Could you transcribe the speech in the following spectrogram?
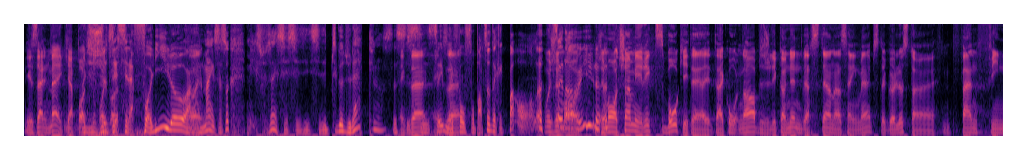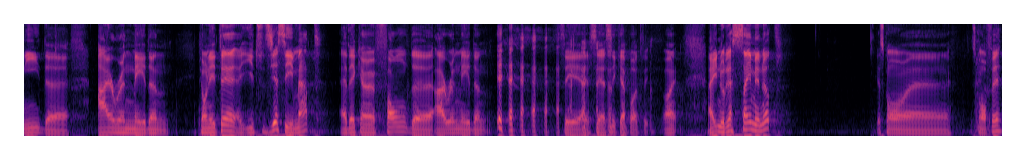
Les Allemands, ils capotent. C'est la folie, là, en Ouais. Allemagne, c'est ça. Mais c'est- des petits gars du lac, là. Exact. Mais il faut, faut partir de quelque part, là. Moi, j'ai mon, j'ai mon chum Éric Thibault qui était, était à Côte-Nord, puis je l'ai connu à l'université en enseignement. Puis ce gars-là, c'est un fan fini de Iron Maiden. Puis on était, il étudiait ses maths avec un fond de Iron Maiden. c'est, euh, c'est assez capoté. Ouais. Hey, il nous reste cinq minutes. Qu'est-ce qu'on, euh, qu'est-ce qu'on fait?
